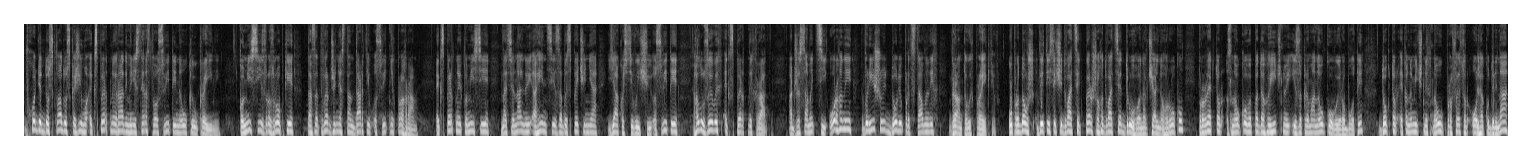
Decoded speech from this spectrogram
входять до складу, скажімо, експертної ради Міністерства освіти і науки України, комісії з розробки та затвердження стандартів освітніх програм, експертної комісії Національної агенції забезпечення якості вищої освіти, галузевих експертних рад. Адже саме ці органи вирішують долю представлених грантових проєктів. Упродовж 2021-2022 навчального року проректор з науково-педагогічної і, зокрема, наукової роботи, доктор економічних наук професор Ольга Кудріна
